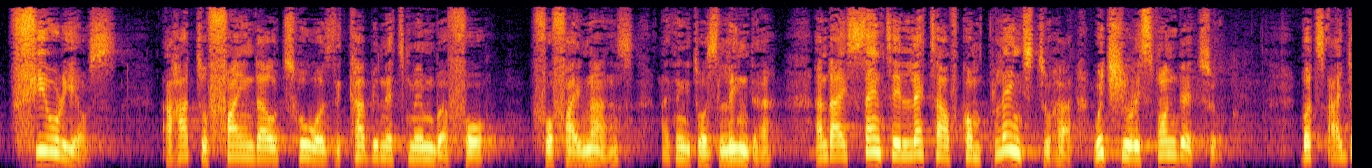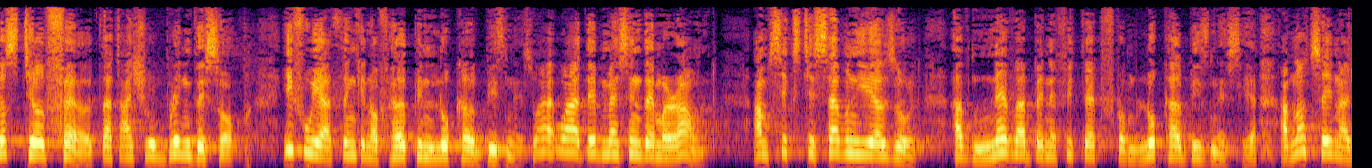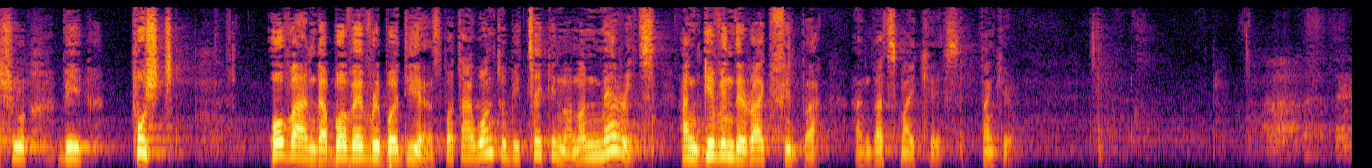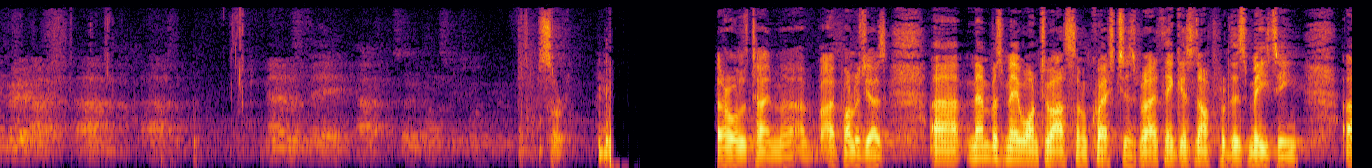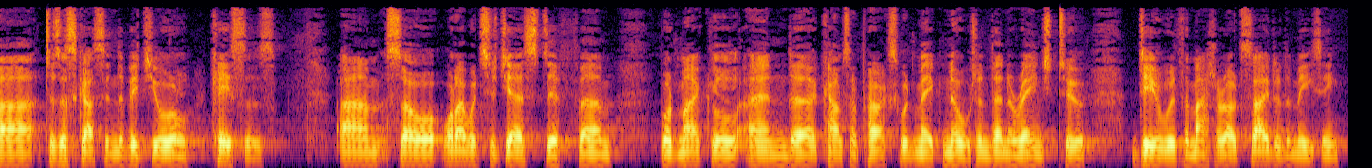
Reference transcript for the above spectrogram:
furious. I had to find out who was the cabinet member for, for finance. I think it was Linda. And I sent a letter of complaint to her, which she responded to. But I just still felt that I should bring this up. If we are thinking of helping local business, why, why are they messing them around? I'm 67 years old. I've never benefited from local business here. I'm not saying I should be pushed over and above everybody else, but I want to be taken on on merit and given the right feedback. And that's my case. Thank you. All the time. Uh, I apologise. Uh, members may want to ask some questions, but I think it's not for this meeting uh, to discuss individual cases. Um, so what I would suggest, if um, both Michael and uh, Councillor Parks would make note and then arrange to deal with the matter outside of the meeting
